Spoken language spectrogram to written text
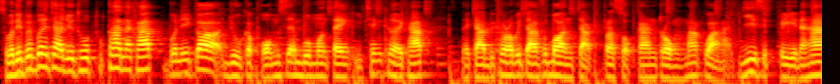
สวัสดีเพื่อนๆชาว YouTube ทุกท่านนะครับ วันนี้ก็อยู่กับผมเซมบูมอนเตงอีกเช่นเคยครับ ในการวิเคราะห์วิจารณ์ฟุตบอลจากประสบการณ์ตรงมากกว่า 20 ปีนะฮะ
